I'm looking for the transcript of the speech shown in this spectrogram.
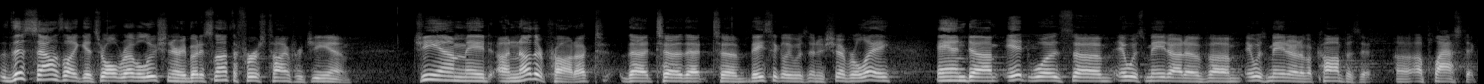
this sounds like it's all revolutionary, but it's not the first time for GM. GM made another product that, uh, that uh, basically was in a Chevrolet, and um, it, was, um, it, was made out of, um, it was made out of a composite, uh, a plastic.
